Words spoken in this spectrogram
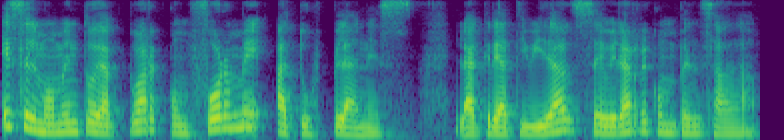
Es el momento de actuar conforme a tus planes. La creatividad se verá recompensada.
